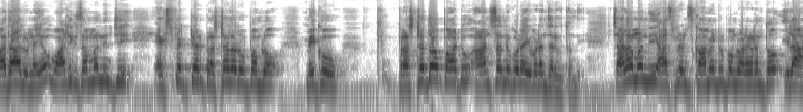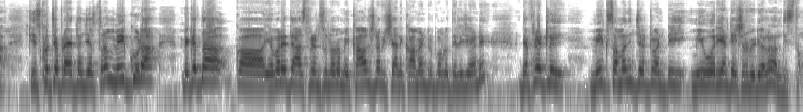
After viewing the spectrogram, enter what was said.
పదాలు ఉన్నాయో వాటికి సంబంధించి ఎక్స్పెక్టెడ్ ప్రశ్నల రూపంలో మీకు ప్రశ్నతో పాటు ఆన్సర్ను కూడా ఇవ్వడం జరుగుతుంది. చాలామంది ఆస్పిరెంట్స్ కామెంట్ రూపంలో అడగడంతో ఇలా తీసుకొచ్చే ప్రయత్నం చేస్తున్నాం. మీకు కూడా మిగతా కా- ఎవరైతే ఆస్పిరెంట్స్ ఉన్నారో మీకు కావాల్సిన విషయాన్ని కామెంట్ రూపంలో తెలియజేయండి. డెఫినెట్లీ మీకు సంబంధించినటువంటి మీ ఓరియంటేషన్ వీడియోలను అందిస్తాం.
